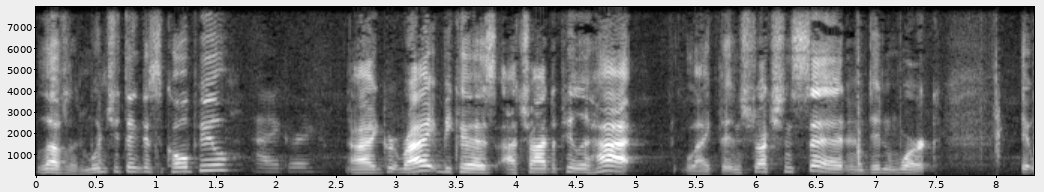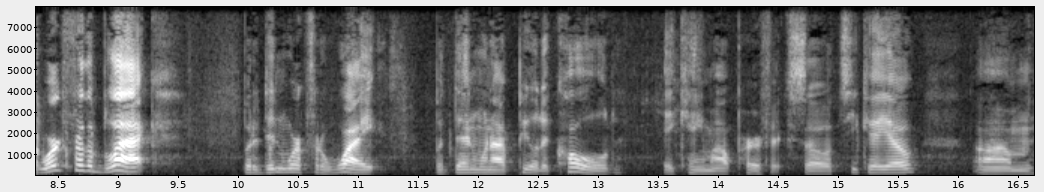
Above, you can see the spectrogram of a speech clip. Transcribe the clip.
Loveland, wouldn't you think this is a cold peel? I agree. I agree, right? Because I tried to peel it hot, like the instructions said, and it didn't work. It worked for the black, but it didn't work for the white. But then when I peeled it cold, it came out perfect. So TKO, um,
